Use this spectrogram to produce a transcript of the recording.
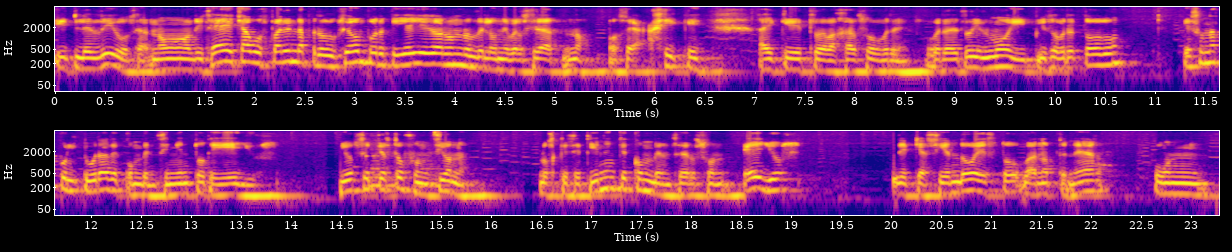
y les digo, o sea, no dice, eh, chavos, paren la producción porque ya llegaron los de la universidad. No, o sea, hay que, hay que trabajar sobre, sobre el ritmo y, y sobre todo es una cultura de convencimiento de ellos yo sé que esto funciona. Los que se tienen que convencer son ellos de que haciendo esto van a obtener un,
